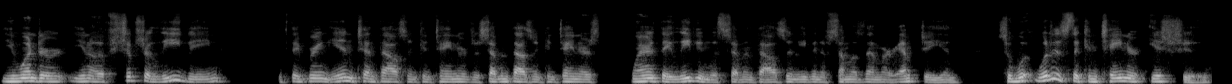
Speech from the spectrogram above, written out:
you wonder, you know, if ships are leaving, if they bring in 10,000 containers or 7,000 containers, why aren't they leaving with 7,000, even if some of them are empty? And so, what, what is the container issue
